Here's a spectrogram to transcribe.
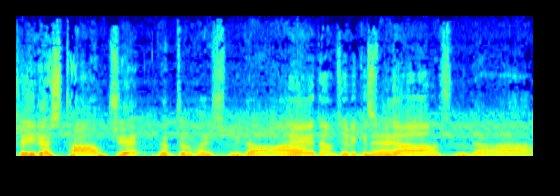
자, 이리아 씨 다음 주에 뵙도록 하겠습니다. 네, 다음 주에 뵙겠습니다. 네, 고맙습니다.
